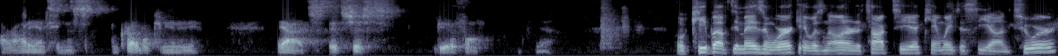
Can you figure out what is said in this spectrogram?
our audience and this incredible community. Yeah it's it's just beautiful well keep up the amazing work it was an honor to talk to you can't wait to see you on tour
